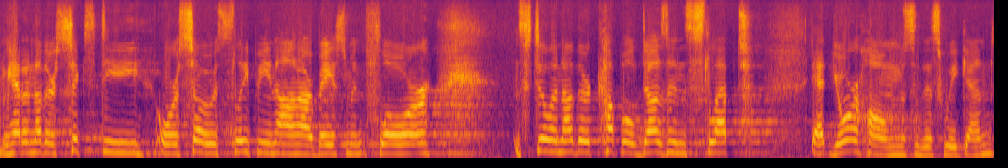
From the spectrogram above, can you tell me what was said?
We had another 60 or so sleeping on our basement floor. Still another couple dozen slept at your homes this weekend.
